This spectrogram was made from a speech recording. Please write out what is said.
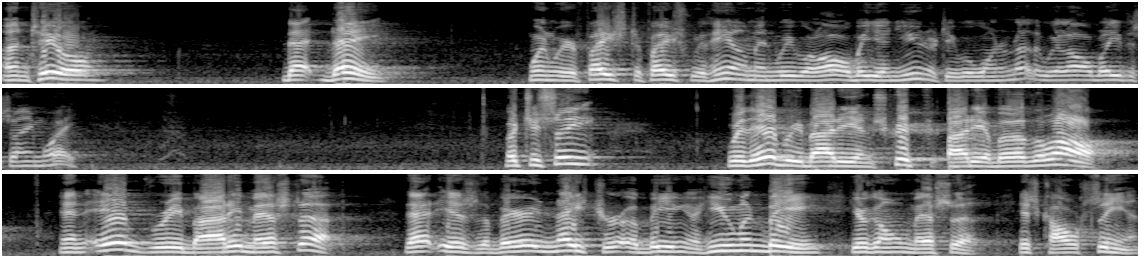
Until that day when we're face to face with Him and we will all be in unity with one another. We'll all believe the same way. But you see, with everybody in Scripture, everybody above the law, and everybody messed up. That is the very nature of being a human being. You're going to mess up. It's called sin.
